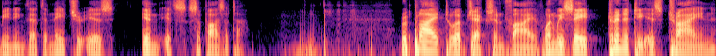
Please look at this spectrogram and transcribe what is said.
meaning that the nature is in its supposita. Reply Obj. 5: When we say Trinity is trine,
